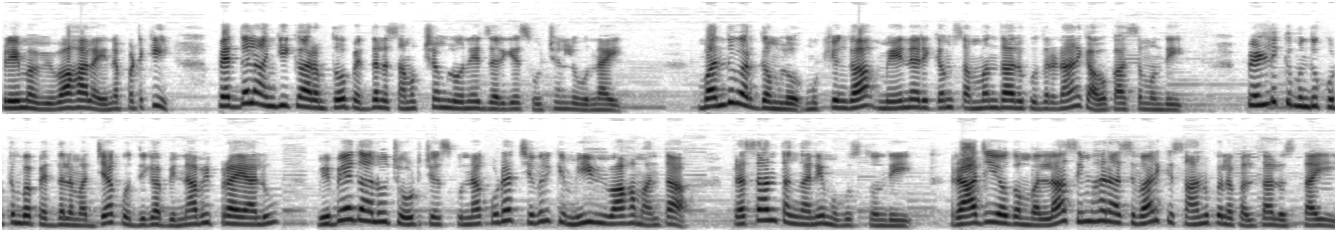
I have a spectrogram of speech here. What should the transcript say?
ప్రేమ వివాహాలు అయినప్పటికీ పెద్దల అంగీకారంతో పెద్దల సమక్షంలోనే జరిగే సూచనలు ఉన్నాయి. బంధువర్గంలో ముఖ్యంగా మేనరికం సంబంధాలు కుదరడానికి అవకాశం ఉంది. పెళ్ళికి ముందు కుటుంబ పెద్దల మధ్య కొద్దిగా భిన్నాభిప్రాయాలు విభేదాలు చోటు చేసుకున్నా కూడా చివరికి మీ వివాహం అంతా ప్రశాంతంగానే ముగుస్తుంది. రాజయోగం వల్ల సింహరాశి వారికి సానుకూల ఫలితాలు వస్తాయి.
